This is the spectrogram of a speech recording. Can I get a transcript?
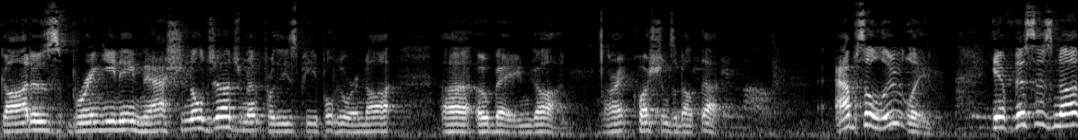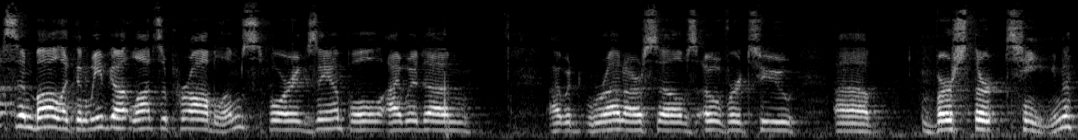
God is bringing a national judgment for these people who are not uh, obeying God. All right, questions about that? Absolutely. If this is not symbolic, then we've got lots of problems. For example, I would um, I would run ourselves over to uh, verse thirteen.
